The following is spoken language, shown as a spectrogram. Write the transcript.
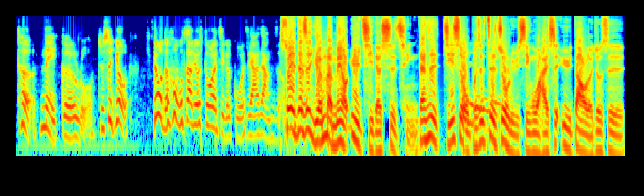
特内哥罗，就是又所以我的护照又多了几个国家这样子，所以这是原本没有预期的事情，但是即使我不是自助旅行，我还是遇到了就是。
